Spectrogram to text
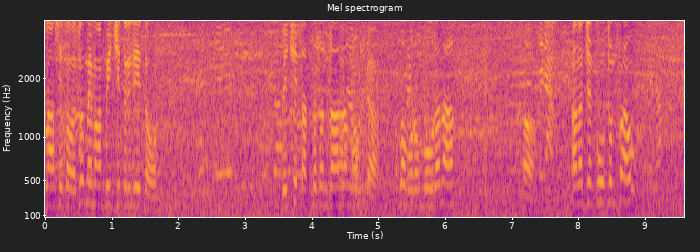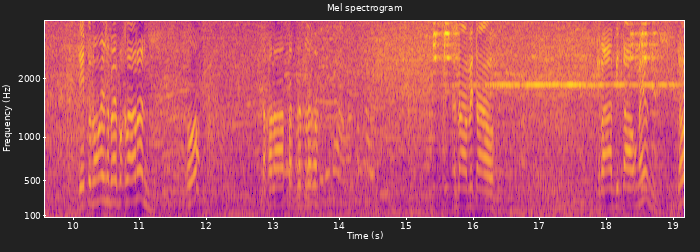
Klase to. Ito may mga bedsheet rin dito. oh. Bedsheet, tatlo sandaan lang oh. Aba, murang-mura na ah. Oh. Ano dyan, kuton pa oh. Dito lang ngayon sa may baklaran. Oh. Nakalatag na talaga. Ang dami tao. Grabe tao ngayon, no?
